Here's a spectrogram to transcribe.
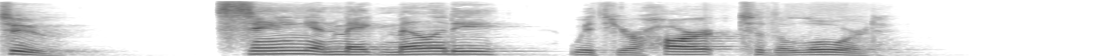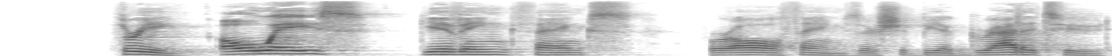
Two, sing and make melody with your heart to the Lord. Three, always giving thanks for all things. There should be a gratitude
